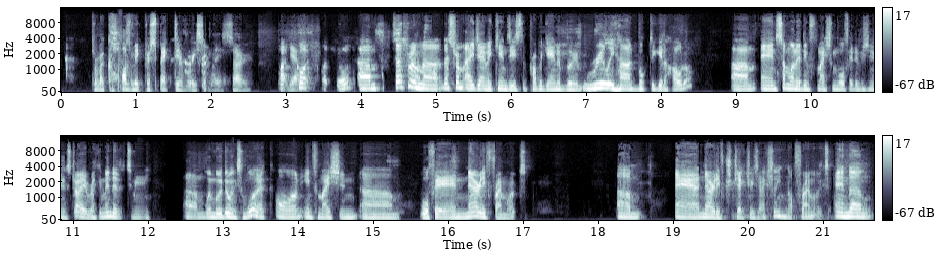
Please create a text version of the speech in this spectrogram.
from a cosmic perspective recently. So quite, Yeah. quite, quite short. Um, that's from uh, that's from AJ Mackenzie's The Propaganda Boom. Really hard book to get a hold of. Um, and someone at Information Warfare Division in Australia recommended it to me um, when we were doing some work on information um, warfare and narrative frameworks, um, and narrative trajectories actually, not frameworks. And um,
